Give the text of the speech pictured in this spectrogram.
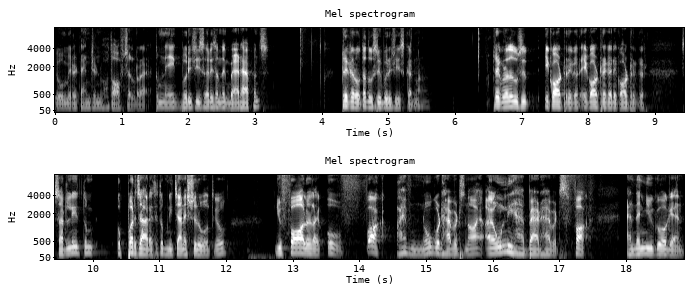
यो मेरा टेंशन बहुत ऑफ़ चल रहा है। तुमने एक बुरी चीज़ करी समथिंग बैड हैपन्स ट्रिगर होता है दूसरी बुरी चीज़ करना। ट्रिगर होता है दूसरी एक और ट्रिगर एक और ट्रिगर एक और ट्रिगर सडनली तुम ऊपर जा रहे थे तुम नीचे आने शुरू होते हो। You fall like oh fuck I have no good habits now I only have bad habits fuck and then you go again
